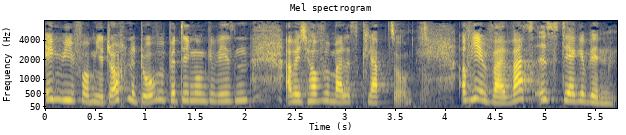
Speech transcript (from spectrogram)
irgendwie von mir doch eine doofe Bedingung gewesen. Aber ich hoffe mal, es klappt so. Auf jeden Fall, was ist der Gewinn?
